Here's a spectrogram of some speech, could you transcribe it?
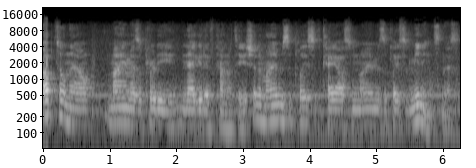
up till now, Mayim has a pretty negative connotation, and Mayim is a place of chaos, and Mayim is a place of meaninglessness.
